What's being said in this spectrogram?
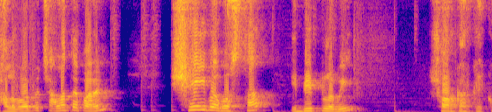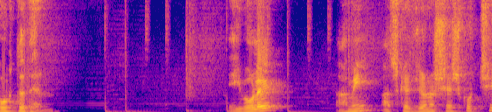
ভালোভাবে চালাতে পারেন, সেই ব্যবস্থা এই বিপ্লবী সরকারকে করতে দেন। এই বলে আমি আজকের জন্য শেষ করছি।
